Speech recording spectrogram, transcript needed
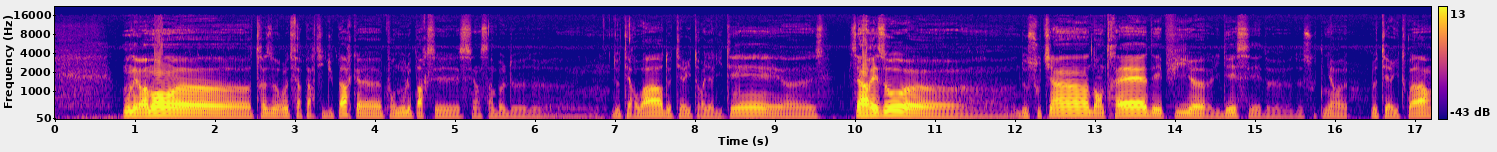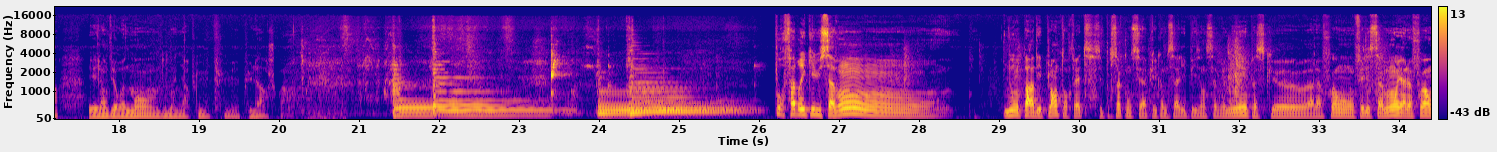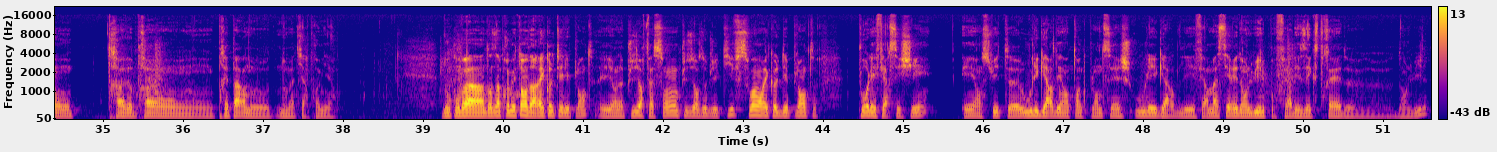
On est vraiment euh, très heureux de faire partie du parc. Euh, pour nous, le parc c'est un symbole de, terroir, de territorialité. Euh, c'est un réseau de soutien, d'entraide. Et puis l'idée c'est de, soutenir le territoire et l'environnement de manière plus, plus, plus large. Pour fabriquer du savon, on- nous on part des plantes en fait. C'est pour ça qu'on s'est appelé comme ça les paysans savonniers, parce que à la fois on fait des savons et à la fois on, prépare nos, matières premières. Donc on va, dans un premier temps, on va récolter les plantes et on a plusieurs façons, plusieurs objectifs. Soit on récolte des plantes pour les faire sécher et ensuite euh, ou les garder en tant que plantes sèches ou les, faire macérer dans l'huile pour faire des extraits dans l'huile.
